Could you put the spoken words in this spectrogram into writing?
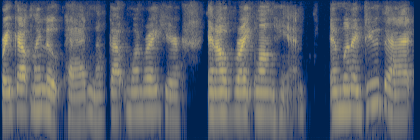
break out my notepad, and I've got one right here, and I'll write longhand. And when I do that,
